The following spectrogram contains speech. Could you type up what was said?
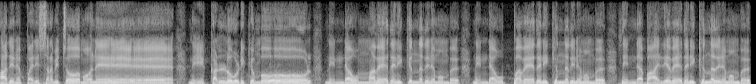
അതിന് പരിശ്രമിച്ചോ മോനെ നീ കള്ളു കുടിക്കുമ്പോൾ നിന്റെ ഉമ്മ വേദനിക്കുന്നതിന് മുമ്പ് നിന്റെ ഉപ്പ വേദനിക്കുന്നതിന് മുമ്പ് നിന്റെ ഭാര്യ വേദനിക്കുന്നതിന് മുമ്പ്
